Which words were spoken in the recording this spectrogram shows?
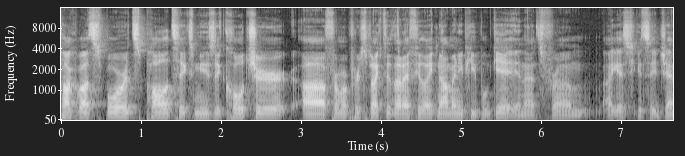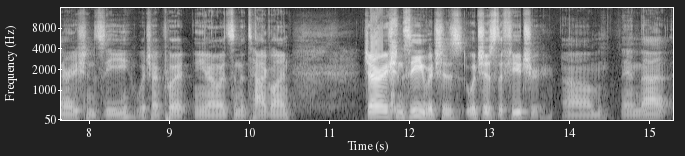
talk about sports, politics, music, culture uh, from a perspective that I feel like not many people get, and that's from I guess you could say Generation Z, which I put you know it's in the tagline. Generation Z, which is which is the future, um, and that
